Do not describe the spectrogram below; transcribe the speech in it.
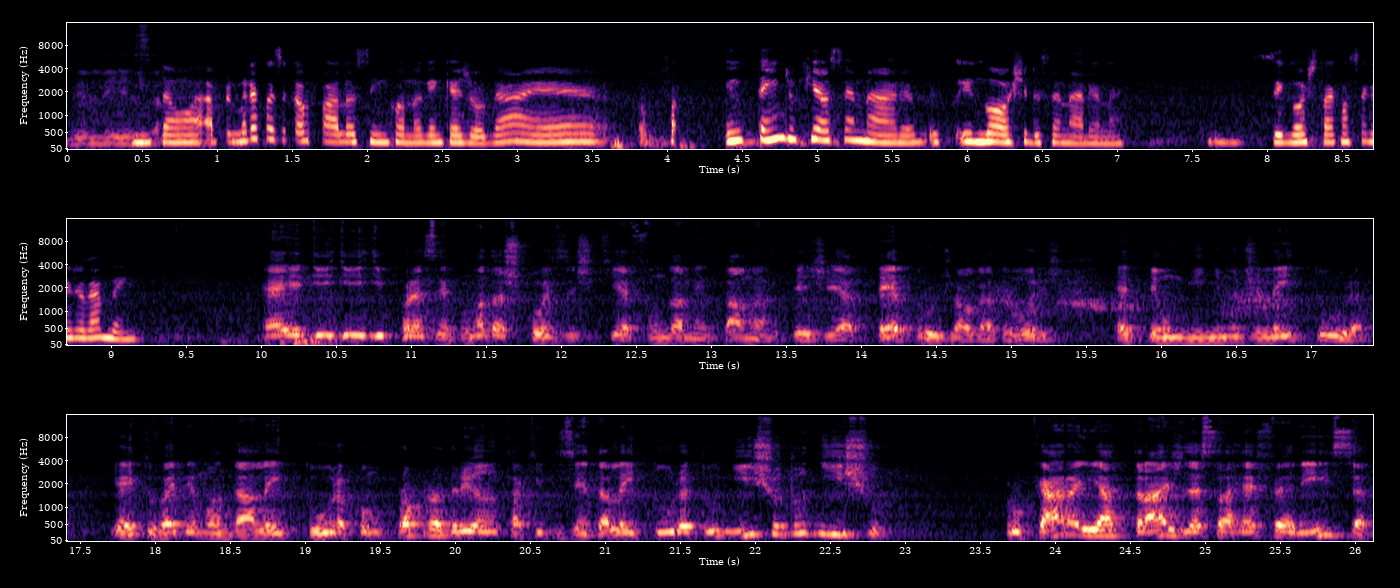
Beleza. Então, a primeira coisa que eu falo, assim, quando alguém quer jogar é. Entende o que é o cenário e goste do cenário, né? Se gostar, consegue jogar bem. É, e, e, e, por exemplo, uma das coisas que é fundamental no RPG, até para os jogadores, é ter um mínimo de leitura. E aí tu vai demandar a leitura, como o próprio Adriano está aqui dizendo, a leitura do nicho do nicho. Para o cara ir atrás dessa referência,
